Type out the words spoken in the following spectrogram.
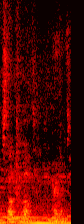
It's not too hot. Perfect.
